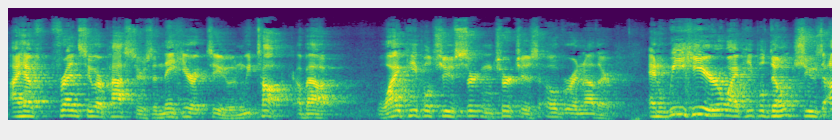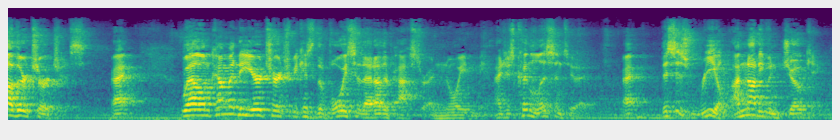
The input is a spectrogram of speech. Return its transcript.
I have friends who are pastors and they hear it too, and we talk about why people choose certain churches over another. And we hear why people don't choose other churches, right? Well, I'm coming to your church because the voice of that other pastor annoyed me. I just couldn't listen to it. Right? This is real. I'm not even joking.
